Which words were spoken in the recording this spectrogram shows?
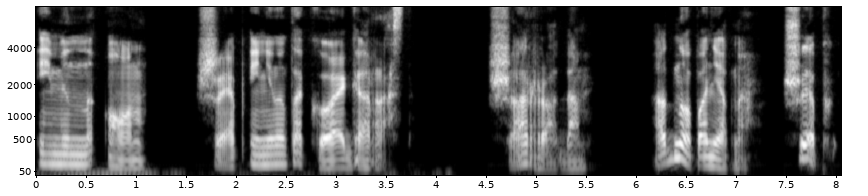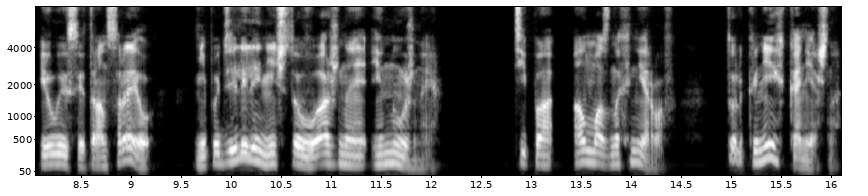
именно он. Шеп и не на такое гораст. Шарада. Одно понятно. Шеп и лысый трансрейл не поделили нечто важное и нужное. Типа алмазных нервов. Только не их, конечно,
